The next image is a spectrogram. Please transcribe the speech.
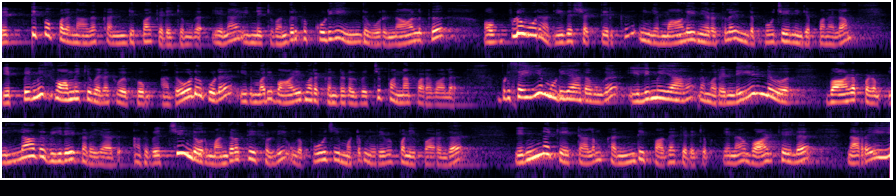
ரெட்டிப்பு பலனாக கண்டிப்பாக கிடைக்குங்க. ஏன்னா இன்றைக்கி வந்திருக்கக்கூடிய இந்த ஒரு நாளுக்கு அவ்வளோ ஒரு அதீத சக்தி இருக்குது நீங்கள் மாலை நேரத்தில் இந்த பூஜையை நீங்கள் பண்ணலாம். எப்பயுமே சுவாமிக்கு விளக்கு வைப்போம். அதோடு கூட இது மாதிரி வாழைமரக்கன்றுகள் வச்சு பண்ணால் பரவாயில்ல. அப்படி செய்ய முடியாதவங்க எளிமையாக நம்ம ரெண்டே ரெண்டு வாழைப்பழம் இல்லாத வீடே கிடையாது. அதை வச்சு இந்த ஒரு மந்திரத்தை சொல்லி உங்கள் பூஜையை மட்டும் நிறைவு பண்ணி பாருங்கள் என்ன கேட்டாலும் கண்டிப்பாக கிடைக்கும். ஏன்னா வாழ்க்கையில் நிறைய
